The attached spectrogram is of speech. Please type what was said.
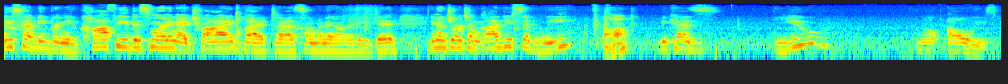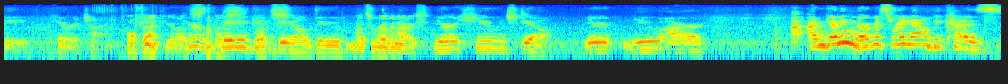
least had me bring you coffee this morning. I tried, but uh, someone already did. You know, George, I'm glad you said we Uh huh. because you will always be here at CHYM. Well, thank you. That's, You're a that's, big that's, deal, dude. That's really nice. You're a huge deal. You're you are. I, I'm getting nervous right now because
